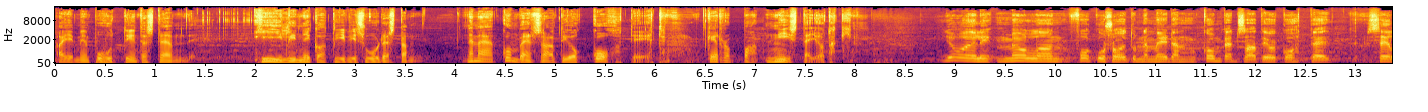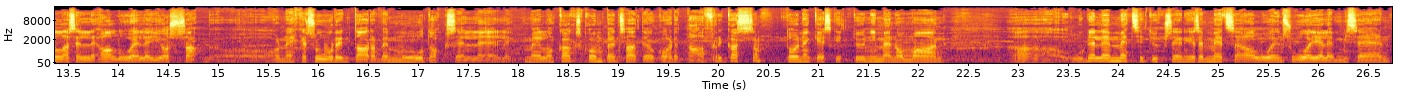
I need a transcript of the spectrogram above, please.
Aiemmin puhuttiin tästä hiilinegatiivisuudesta. Nämä kompensaatiokohteet, kerropa niistä jotakin. Joo, eli me ollaan fokusoitu ne meidän kompensaatiokohteet sellaiselle alueelle, jossa on ehkä suurin tarve muutokselle. Eli meillä on kaksi kompensaatiokohdetta Afrikassa. Toinen keskittyy nimenomaan uh, uudelleen metsitykseen ja sen metsäalueen suojelemiseen.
